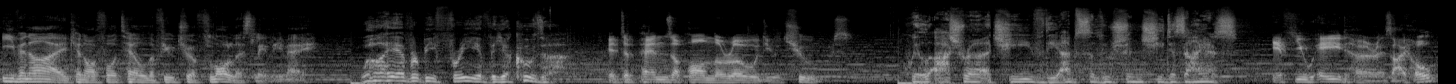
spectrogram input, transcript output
Even I cannot foretell the future flawlessly, Li Mei. Will I ever be free of the Yakuza? It depends upon the road you choose. Will Ashra achieve the absolution she desires? If you aid her as I hope,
